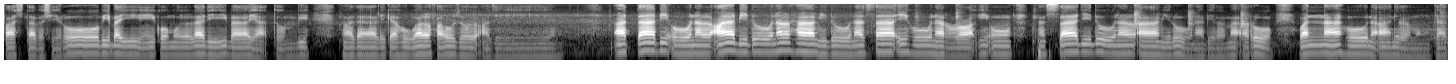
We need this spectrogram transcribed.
فاستبشروا ببيعكم الذي بايعتم به وذلك هو الفوز العظيم. التابعون العابدون الحامدون السائحون الرائعون الساجدون الآمرون بالمعروف والناهون عن المنكر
